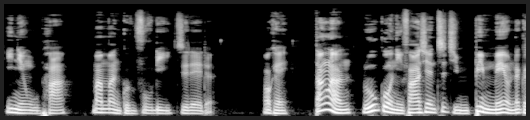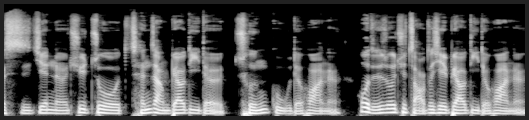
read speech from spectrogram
一年五趴，慢慢滚复利之类的。OK，当然，如果你发现自己并没有那个时间呢去做成长标的的存股的话呢，或者是说去找这些标的的话呢，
